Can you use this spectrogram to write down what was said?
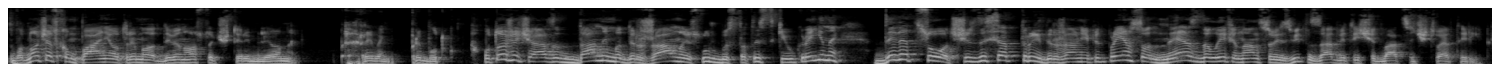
Водночас компанія отримала 94 мільйони гривень прибутку. У той же час, за даними Державної служби статистики України, 963 державні підприємства не здали фінансові звіти за 2024 рік.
